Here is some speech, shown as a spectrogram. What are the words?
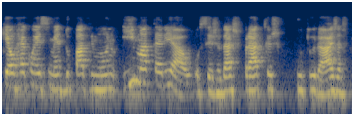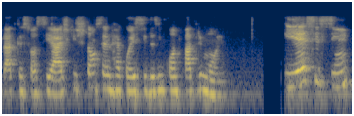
que é o reconhecimento do patrimônio imaterial, ou seja, das práticas culturais, das práticas sociais que estão sendo reconhecidas enquanto patrimônio. E esse, sim,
